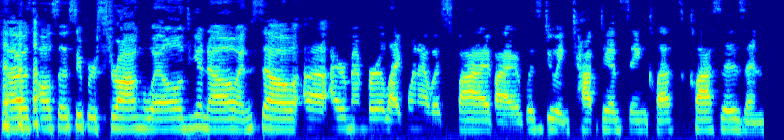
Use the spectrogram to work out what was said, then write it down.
I was also super strong willed you know and so uh, i remember like when i was five i was doing tap dancing class classes and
